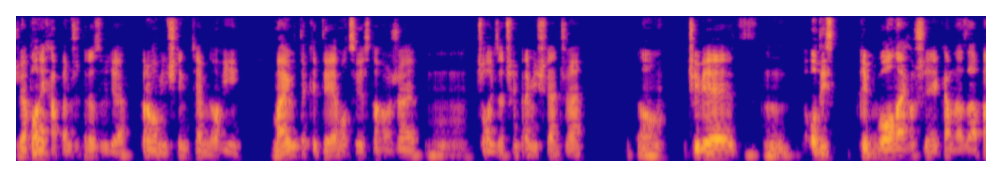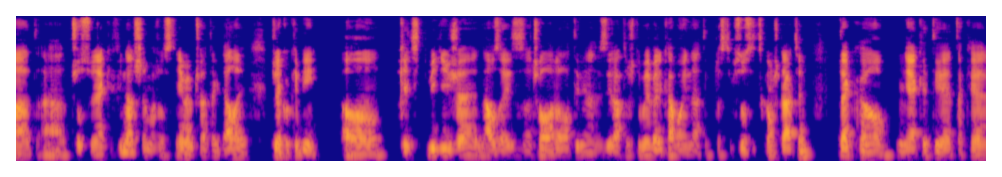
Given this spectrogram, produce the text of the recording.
Že ja plne chápem, že teraz ľudia v prvom inštinkte mnohí majú také tie emócie z toho, že mm, človek začne premýšľať, že no, či vie hm, odísť, keby bolo najhoršie niekam na západ a čo sú nejaké finančné možnosti, neviem čo a tak ďalej. Že ako keby keď vidí, že naozaj začala relatívne vyzerať to, že to bude veľká vojna tým proste v susedskom štáte, tak nejaké tie také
